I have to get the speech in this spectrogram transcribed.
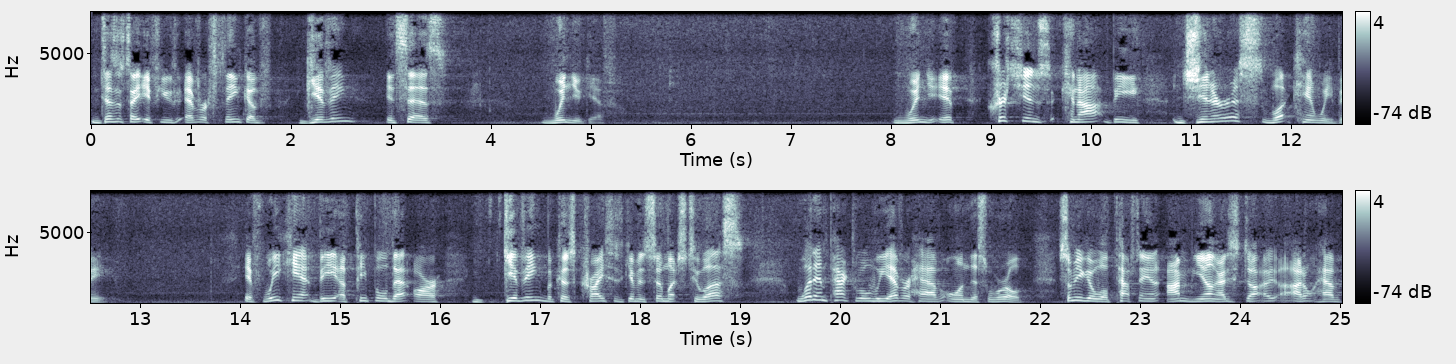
it doesn't say if you ever think of giving, it says when you give. When you, if Christians cannot be generous, what can we be? If we can't be a people that are giving because Christ has given so much to us, what impact will we ever have on this world? Some of you go, well, Pastor Dan, I'm young. I just don't, I don't have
